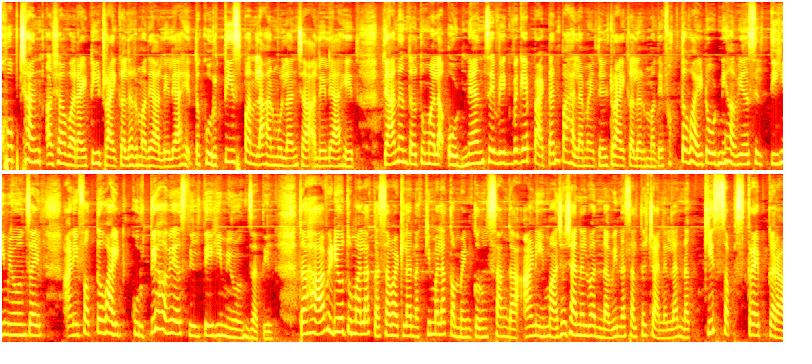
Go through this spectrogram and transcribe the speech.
खूप छान अशा व्हरायटी ट्राय कलरमध्ये आलेल्या आहेत. तर कुर्तीज पण लहान मुलांच्या आलेल्या आहेत. त्यानंतर तुम्हाला ओढण्यांचे वेगवेगळे पॅटर्न पाहायला मिळतील ट्राय कलरमध्ये फक्त व्हाईट ओढणी हवी असेल तीही मिळून जाईल आणि फक्त व्हाईट कुर्ती हवी असतील तेही मिळून जातील. तर हा व्हिडिओ तुम्हाला कसा वाटला नक्की मला कमेंट करून सांगा आणि माझ्या चॅनलवर नवीन असाल तर चॅनलला नक्कीच सबस्क्राईब करा.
